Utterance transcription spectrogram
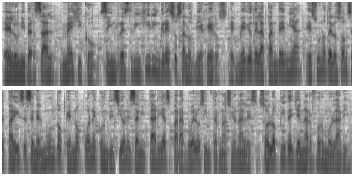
El Universal, México, sin restringir ingresos a los viajeros en medio de la pandemia, es uno de los 11 países en el mundo que no pone condiciones sanitarias para vuelos internacionales, solo pide llenar formulario.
